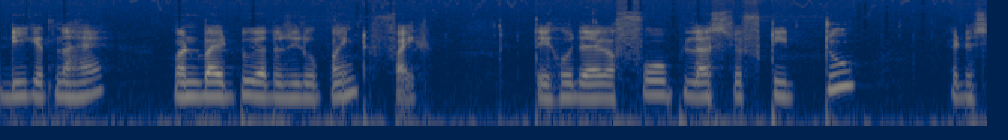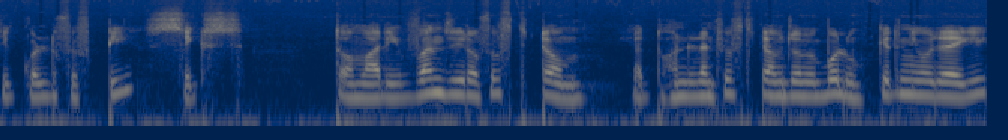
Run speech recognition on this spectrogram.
डी कितना है? वन बाई टू या तो ज़ीरो पॉइंट फाइव तो ये हो जाएगा four plus fifty two it is equal to fifty six तो हमारी वन ज़ीरो फिफ्थ टर्म या तो हंड्रेड एंड फिफ्थ टर्म जो मैं बोलूँ, कितनी हो जाएगी?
